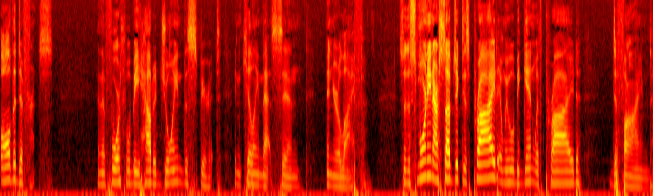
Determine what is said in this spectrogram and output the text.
all the difference. And then fourth will be how to join the Spirit in killing that sin in your life. So this morning our subject is pride, and we will begin with pride defined.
